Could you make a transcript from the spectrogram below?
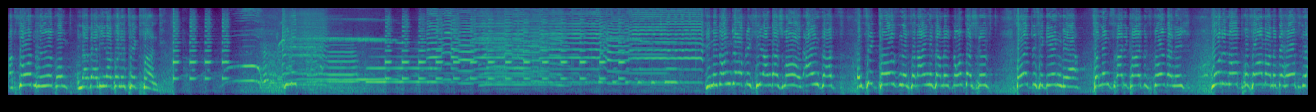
absurden Höhepunkt in der Berliner Politik fand. Engagement und Einsatz und zigtausenden von eingesammelten Unterschriften deutliche Gegenwehr von linksradikal bis bürgerlich wurde nur pro forma mit der Hälfte der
